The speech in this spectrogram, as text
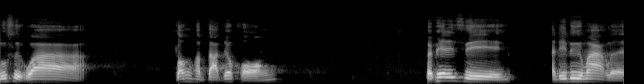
รู้สึกว่าต้องทำตามเจ้าของ ประเภทที่สี่อันนี้ดื้อมากเลย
